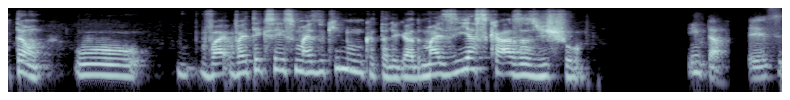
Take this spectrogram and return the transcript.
Então, o vai, vai ter que ser isso mais do que nunca, tá ligado? Mas e as casas de show? Então, esse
